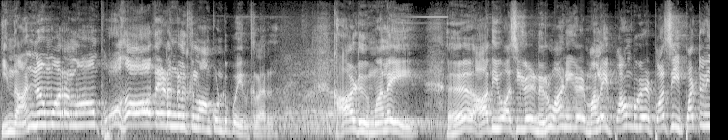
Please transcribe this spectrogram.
இந்த அண்ணன்மாரெல்லாம் போகாத இடங்களுக்கெல்லாம் கொண்டு போயிருக்கிறாரு. காடு மலை ஆதிவாசிகள் நிர்வாணிகள் மலை பாம்புகள் பசி பட்டினி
